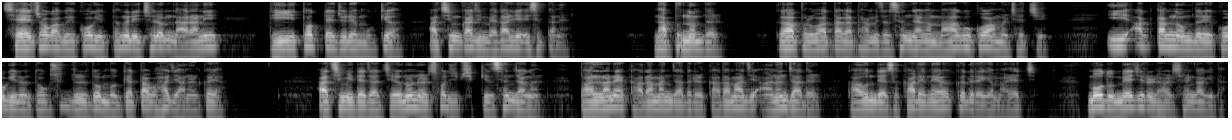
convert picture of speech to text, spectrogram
새 조각의 고기 덩어리처럼 나란히 뒤 돛대줄에 묶여 아침까지 매달려 있었다네. 나쁜 놈들. 그 앞을 왔다 갔다 하면서 선장은 마구 고함을 쳤지. 이 악당 놈들의 고기는 독수들도 먹겠다고 하지 않을 거야. 아침이 되자 전원을 소집시킨 선장은 반란에 가담한 자들을 가담하지 않은 자들 가운데서 가려내어 그들에게 말했지. 모두 매질을 할 생각이다.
